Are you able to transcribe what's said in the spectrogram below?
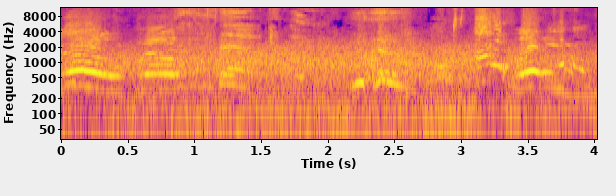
No, bro. What is wrong,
